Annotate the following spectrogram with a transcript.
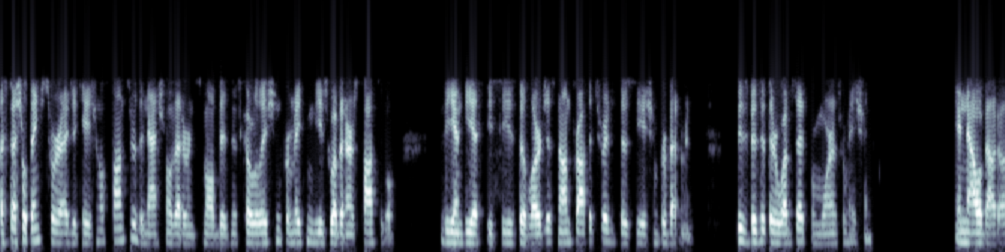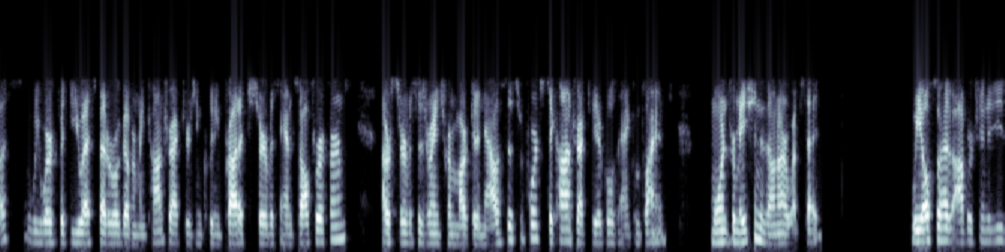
A special thanks to our educational sponsor, the National Veteran Small Business Coalition, for making these webinars possible. The NVSBC is the largest nonprofit trade association for veterans. Please visit their website for more information. And now about us. We work with U.S. federal government contractors, including product, service, and software firms. Our services range from market analysis reports to contract vehicles and compliance. More information is on our website. We also have opportunities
